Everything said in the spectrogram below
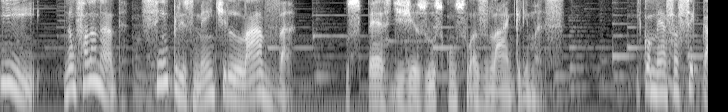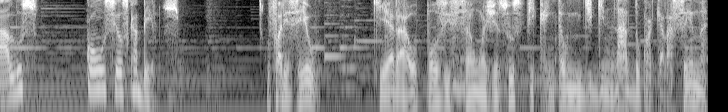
e não fala nada, simplesmente lava os pés de Jesus com suas lágrimas e começa a secá-los com os seus cabelos. O fariseu, que era a oposição a Jesus, fica então indignado com aquela cena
